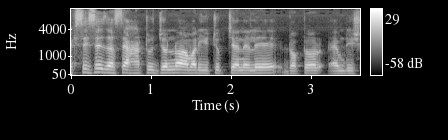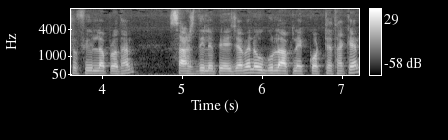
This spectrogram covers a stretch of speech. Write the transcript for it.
এক্সারসাইজ আছে হাঁটুর জন্য। আমার ইউটিউব চ্যানেলে ডক্টর এমডি শফিউল্লাহ প্রধান, সার্চ দিলে পেয়ে যাবেন। ওগুলো আপনি করতে থাকেন।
